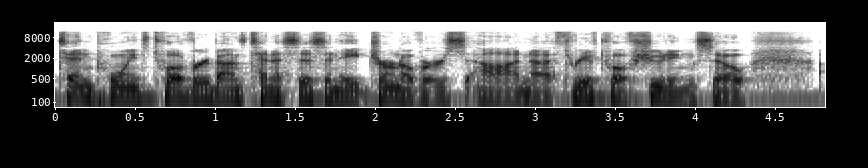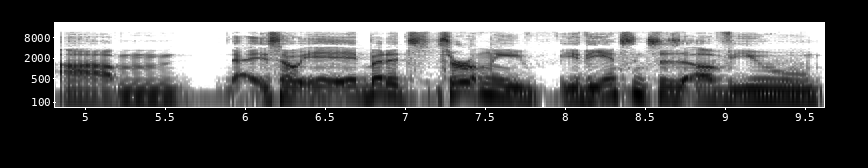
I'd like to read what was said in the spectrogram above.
10 points, 12 rebounds, 10 assists, and eight turnovers on uh, three of 12 shooting. So. Um, so, it, but it's certainly the instances of you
